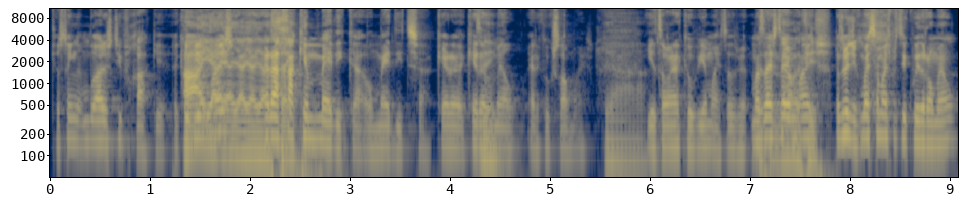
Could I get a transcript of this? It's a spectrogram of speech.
Que eles têm vários tipos de ráquia. A que eu Ah, via ya, mais ya, ya, ya, era a ráquia médica, ou médica, que era, que era de mel. Era que eu gostava mais. E então era que eu via mais, estás a ver? Mas esta é é mais. fixe. Mas imagina, começa mais parecido com hidromel.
